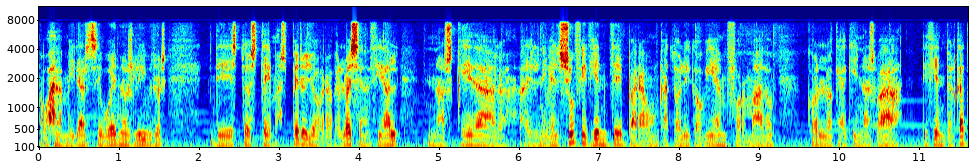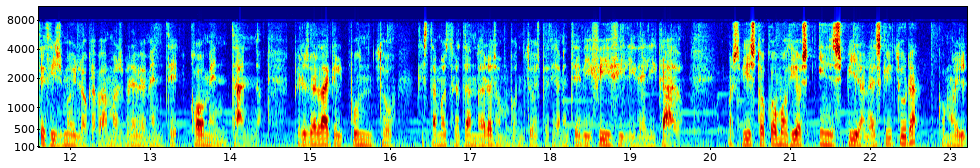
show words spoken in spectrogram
o a mirarse buenos libros de estos temas. Pero yo creo que lo esencial nos queda al nivel suficiente para un católico bien formado con lo que aquí nos va diciendo el catecismo y lo que vamos brevemente comentando. Pero es verdad que el punto que estamos tratando ahora es un punto especialmente difícil y delicado. Hemos visto cómo Dios inspira la escritura, cómo Él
